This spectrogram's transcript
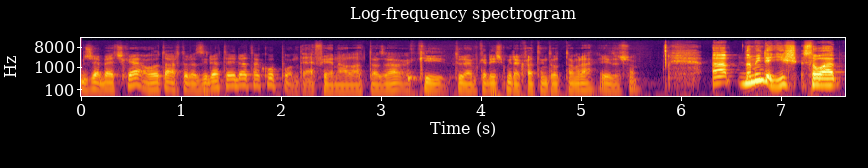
zsebecske, ahol tartod az irataidat, akkor pont elférne alatt az a kitüremkedés, mire kattintottam rá, Jézusom. Na mindegy is, szóval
